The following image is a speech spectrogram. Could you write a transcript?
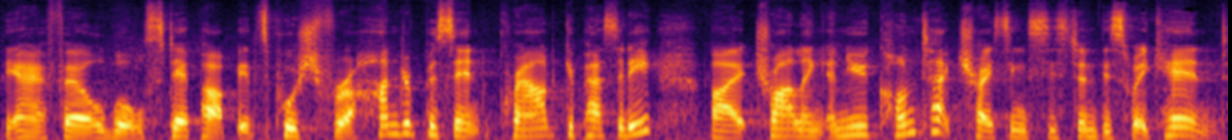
The AFL will step up its push for 100% crowd capacity by trialling a new contact tracing system this weekend.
